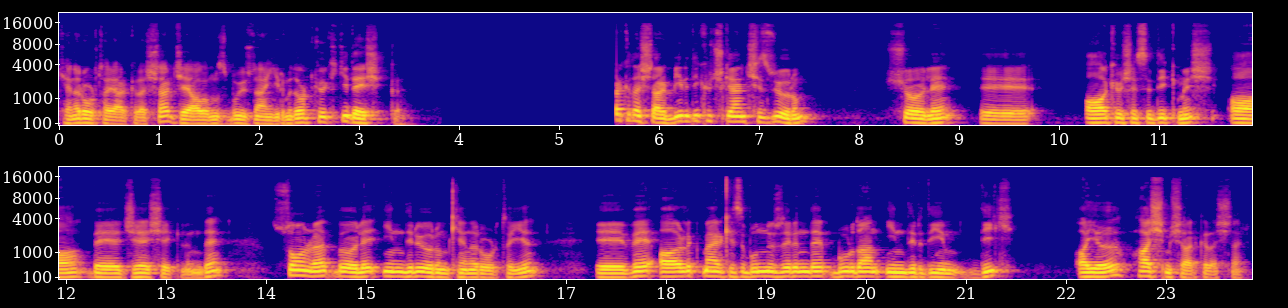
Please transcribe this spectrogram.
kenar ortay arkadaşlar. Cevabımız bu yüzden 24 kök 2 D şıkkı. Arkadaşlar bir dik üçgen çiziyorum. Şöyle e, A köşesi dikmiş. A, B, C şeklinde. Sonra böyle indiriyorum kenar ortayı. E, ve ağırlık merkezi bunun üzerinde buradan indirdiğim dik ayağı H'mış arkadaşlar.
